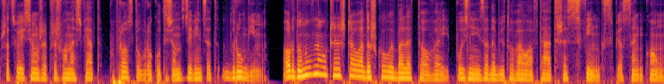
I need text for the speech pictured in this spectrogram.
Szacuje się, że przyszła na świat po prostu w roku 1902. Ordonówna uczęszczała do szkoły baletowej, później zadebiutowała w teatrze Sfinks piosenką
